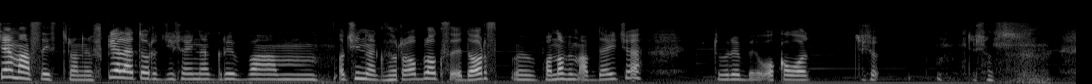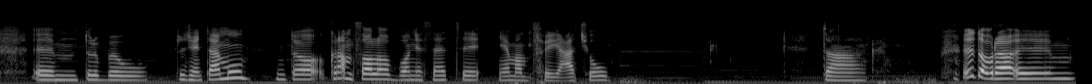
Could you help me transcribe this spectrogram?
Siema, z tej strony Szkieletor. Dzisiaj nagrywam odcinek z Roblox Doors y, po nowym update'cie, który był około tysiąc, tysiąc ym, który był tydzień temu. To gram solo, bo niestety nie mam przyjaciół. Tak. Y, dobra, ym,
